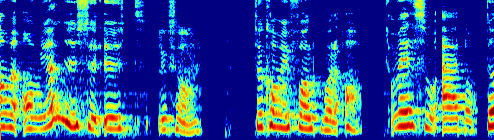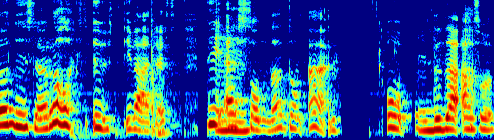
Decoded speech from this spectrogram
ja men om jag nyser ut liksom så kommer ju folk bara, ja men så är de. De nyser rakt ut i vädret. Det är Mm. sådana de är. Och Det där, alltså,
